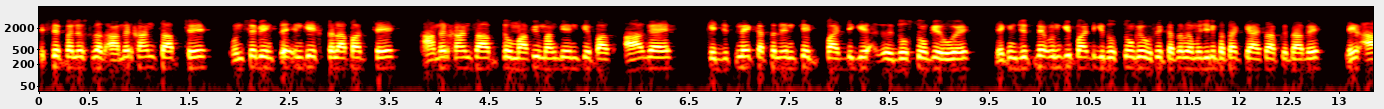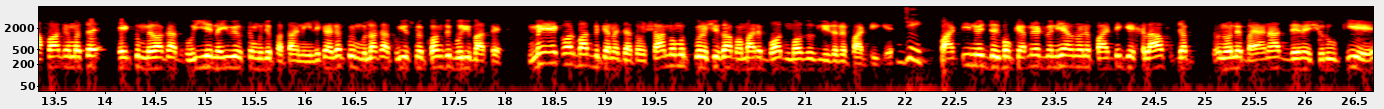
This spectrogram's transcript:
اس سے پہلے اس کے بعد عامر خان صاحب تھے۔ ان سے بھی ان کے اختلافات تھے۔ عامر خان صاحب تو معافی مانگے ان کے پاس آ گئے کہ جتنے قتل ان کے پارٹی کے دوستوں کے ہوئے لیکن جتنے ان کی پارٹی کے دوستوں کے اسے قتل ہے مجھے نہیں پتا کیا حساب کتاب ہے لیکن آفاق احمد سے ایک تو ملاقات ہوئی ہے نہیں ہوئی اس میں مجھے پتا نہیں۔ لیکن اگر کوئی ملاقات ہوئی اس میں کون سی بری بات ہے؟ میں ایک اور بات بھی کہنا چاہتا ہوں۔ شاہ محمد قریشی صاحب ہمارے بہت موزز لیڈر ہیں پارٹی کے۔ جی۔ پارٹی نے جب وہ کیمنٹ میں نہیں آیا انہوں نے پارٹی کے خلاف جب انہوں نے بیانات دینے شروع کیے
